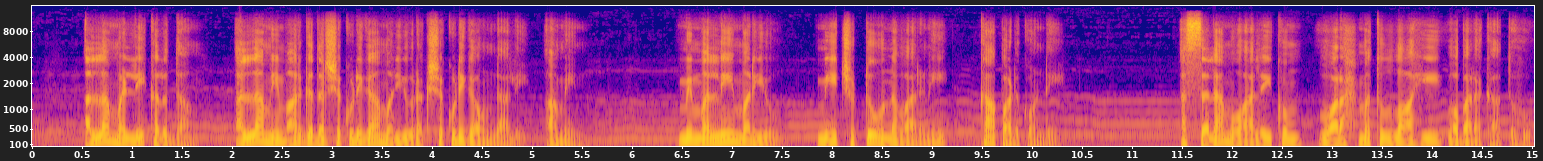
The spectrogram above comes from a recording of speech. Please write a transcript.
అల్లా మళ్ళీ కలుద్దాం. అల్లా మీ మార్గదర్శకుడిగా మరియు రక్షకుడిగా ఉండాలి. ఆమీన్. మిమ్మల్ని మరియు మీ చుట్టూ ఉన్నవారిని కాపాడుకోండి. అస్సలాము అలైకుం వరహ్మతుల్లాహి వబరకాతుహు.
